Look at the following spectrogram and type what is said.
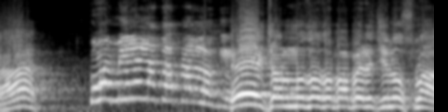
হ্যাঁ? তোমার মেলে না তো আপনার লগে? এই জন্মদাতা বাপের চিনস না।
